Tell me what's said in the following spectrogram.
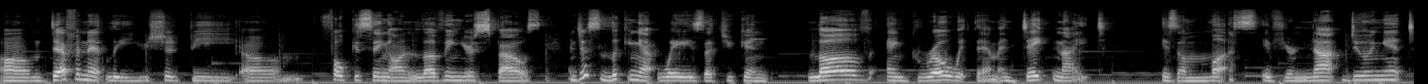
um, definitely you should be um, focusing on loving your spouse and just looking at ways that you can love and grow with them. And date night is a must. If you're not doing it,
